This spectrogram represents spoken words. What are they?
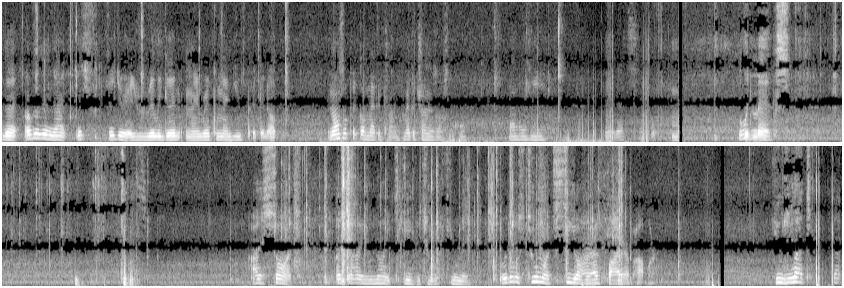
But other than that, this figure is really good, and I recommend you pick it up. And also pick up Megatron. Megatron is also cool. Bumblebee. Yeah, that's cool. Wood Max. I saw it. A dying knight gave it to a human, but it was too much CRF firepower. You let that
